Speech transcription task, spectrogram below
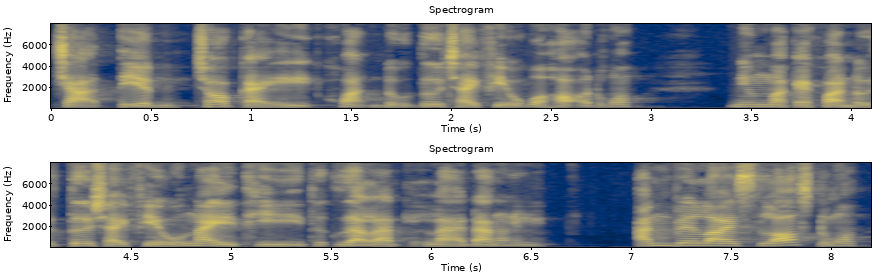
trả tiền cho cái khoản đầu tư trái phiếu của họ, đúng không? Nhưng mà cái khoản đầu tư trái phiếu này thì thực ra là là đang unrealized loss, đúng không?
